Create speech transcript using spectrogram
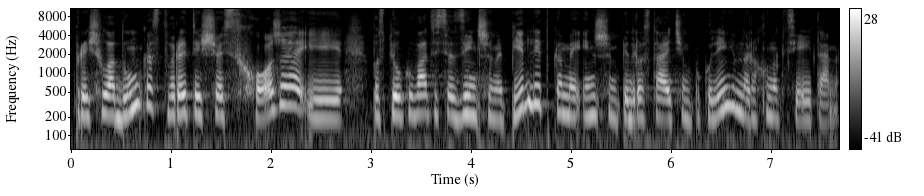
прийшла думка створити щось схоже і поспілкуватися з іншими підлітками, іншим підростаючим поколінням на рахунок цієї теми.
